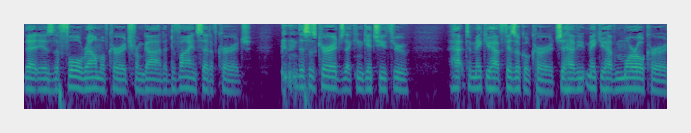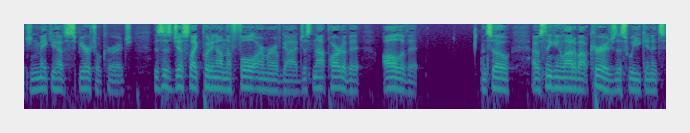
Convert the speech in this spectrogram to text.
that is the full realm of courage from God, a divine set of courage. this is courage that can get you through ha- to make you have physical courage to have you make you have moral courage and make you have spiritual courage. This is just like putting on the full armor of god just not part of it all of it. And so i was thinking a lot about courage this week and it's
